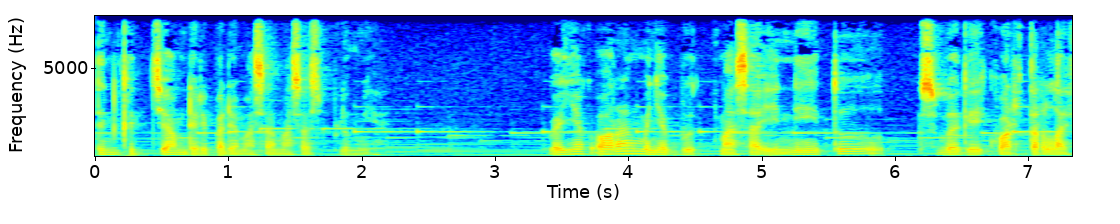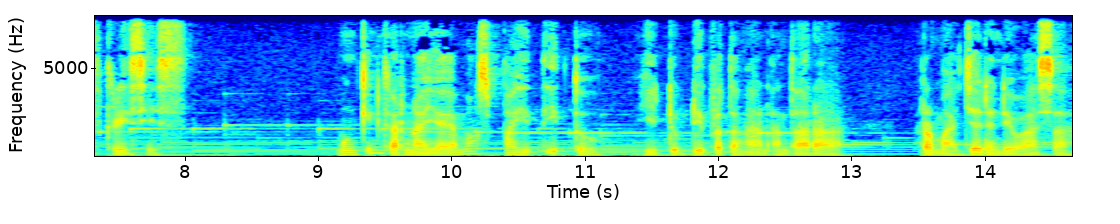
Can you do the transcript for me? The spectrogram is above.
dan kejam daripada masa-masa sebelumnya. Banyak orang menyebut masa ini itu sebagai quarter life crisis Mungkin karena ya emang sepahit itu hidup di pertengahan antara remaja dan dewasa.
